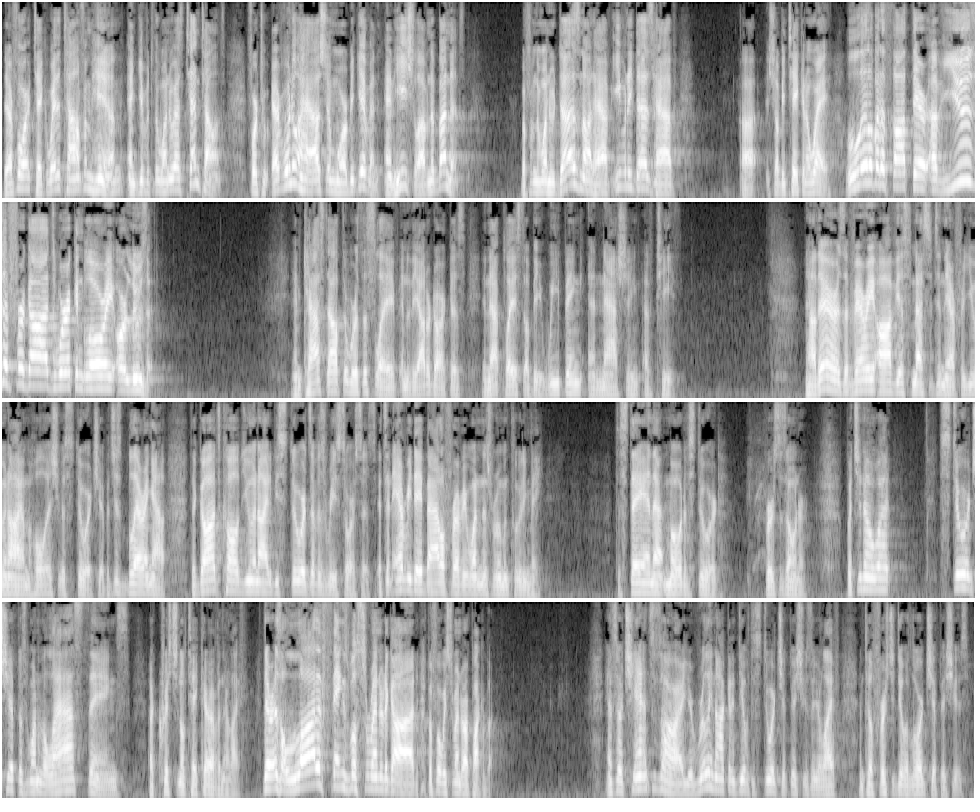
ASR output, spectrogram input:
Therefore, take away the talent from him and give it to the one who has ten talents. For to everyone who has shall more be given, and he shall have an abundance. But from the one who does not have, even he does have, uh, shall be taken away. Little bit of thought there of use it for God's work and glory or lose it and cast out the worthless slave into the outer darkness. In that place there'll be weeping and gnashing of teeth. Now there is a very obvious message in there for you and I on the whole issue of stewardship. It's just blaring out that God's called you and I to be stewards of His resources. It's an everyday battle for everyone in this room, including me, to stay in that mode of steward versus owner. But you know what? Stewardship is one of the last things a Christian will take care of in their life. There is a lot of things we'll surrender to God before we surrender our pocketbook. And so chances are you're really not going to deal with the stewardship issues of your life until first you deal with lordship issues.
